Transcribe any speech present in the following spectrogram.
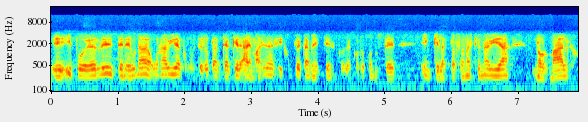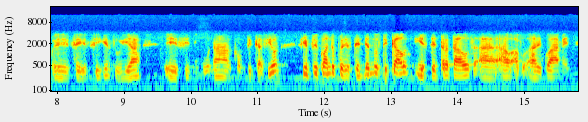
eh, y poder eh, tener una, una vida como usted lo plantea, que además es así completamente, de acuerdo con usted, en que las personas tienen una vida normal, eh, se siguen su vida sin ninguna complicación, siempre y cuando pues estén diagnosticados y estén tratados adecuadamente.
